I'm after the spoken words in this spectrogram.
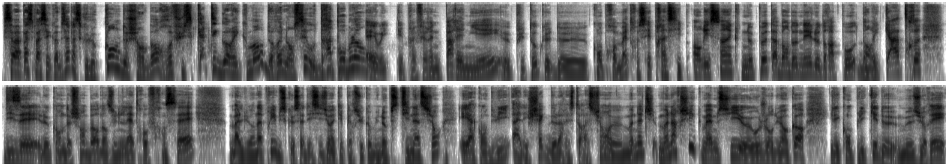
Ça va pas se passer comme ça parce que le comte de Chambord refuse catégoriquement de renoncer au drapeau blanc. Eh oui, il préférait ne pas régner euh, plutôt que de compromettre ses principes. Henri V ne peut abandonner le drapeau d'Henri IV, disait le comte de Chambord dans une lettre aux Français. Mal lui en a pris puisque sa décision était perçue comme une obstination et a conduit à l'échec de la restauration euh, monarchi- monarchique, même si euh, aujourd'hui encore il est compliqué de mesurer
